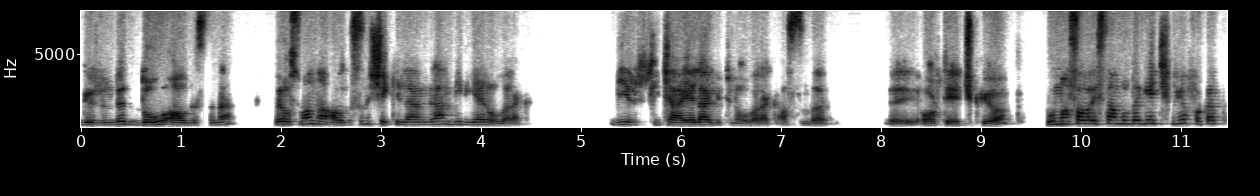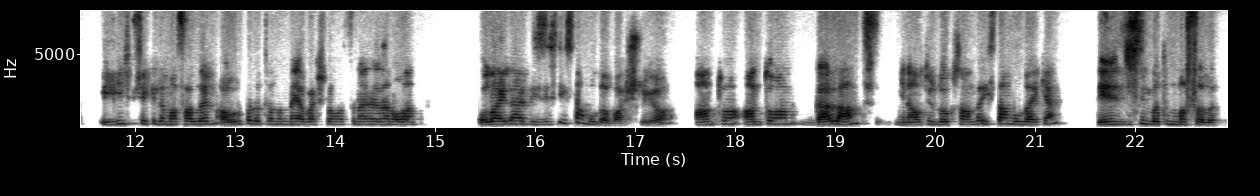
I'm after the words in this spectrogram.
gözünde Doğu algısını ve Osmanlı algısını şekillendiren bir yer olarak bir hikayeler bütünü olarak aslında e, ortaya çıkıyor. Bu masallar İstanbul'da geçmiyor fakat ilginç bir şekilde masalların Avrupa'da tanınmaya başlamasına neden olan Olaylar dizisi İstanbul'da başlıyor. Antoine, Antoine Galland 1690'da İstanbul'dayken Denizcisin Batı Masalı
